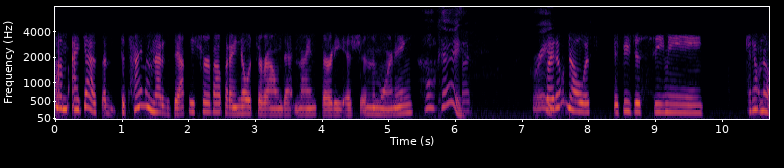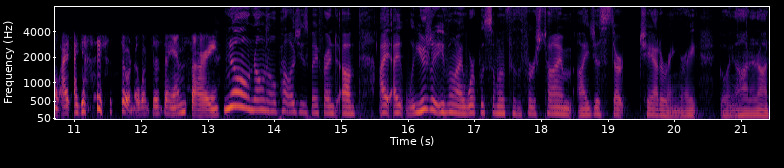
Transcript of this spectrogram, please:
Um, I guess uh, the time I'm not exactly sure about, but I know it's around that nine thirty ish in the morning. Okay, but, great. So I don't know if if you just see me I don't know. I, I, guess I just don't know what to say. I'm sorry. No, no, no. Apologies, my friend. Um, I, I usually even when I work with someone for the first time, I just start chattering, right, going on and on,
